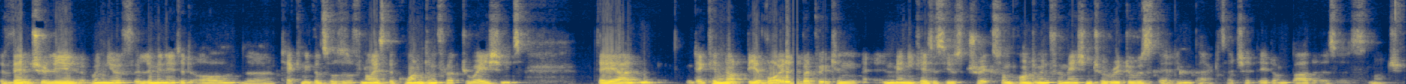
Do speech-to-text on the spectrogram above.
eventually, when you've eliminated all the technical sources of noise, the quantum fluctuations. They are they cannot be avoided, but we can, in many cases, use tricks from quantum information to reduce their impact, such that they don't bother us as much.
